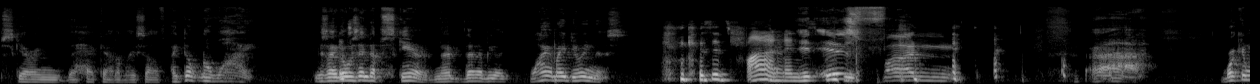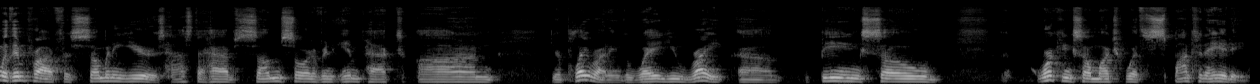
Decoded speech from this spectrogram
scaring the heck out of myself. I don't know why, because I'd always end up scared, and I, then I'd be like, "Why am I doing this?" because it's fun and It spooky. is fun. ah, working with improv for so many years has to have some sort of an impact on your playwriting, the way you write, uh, being so working so much with spontaneity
